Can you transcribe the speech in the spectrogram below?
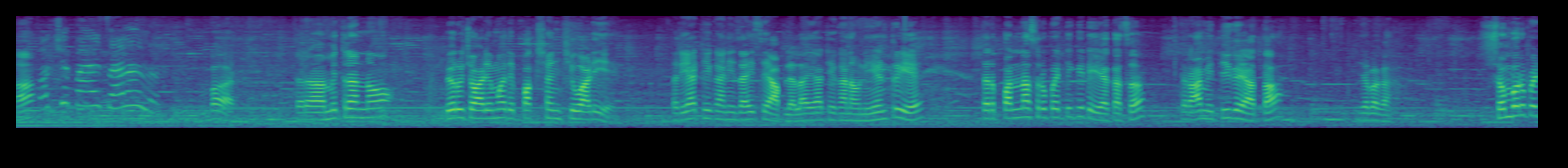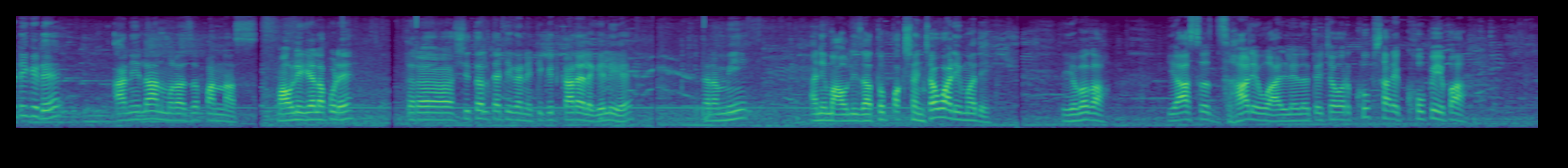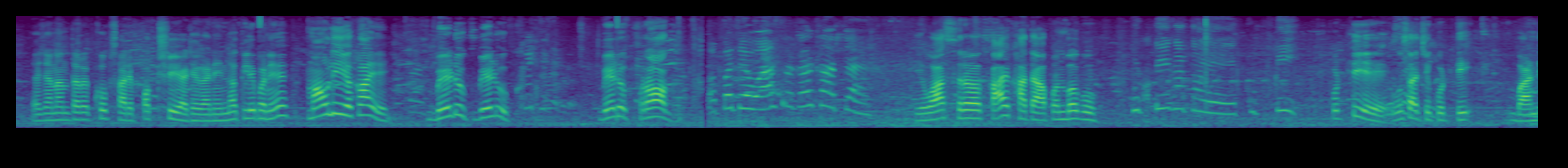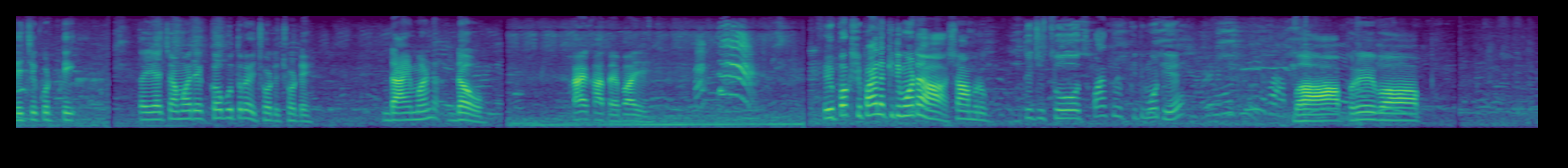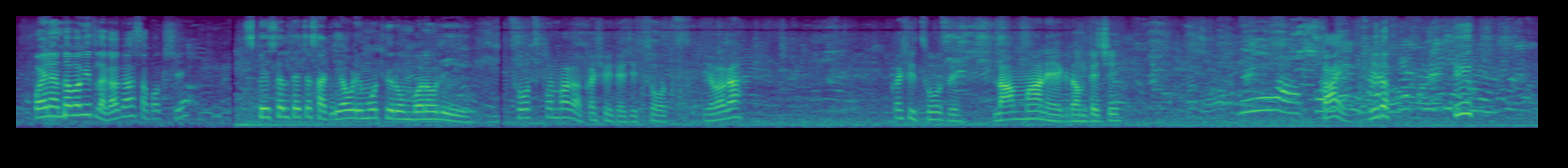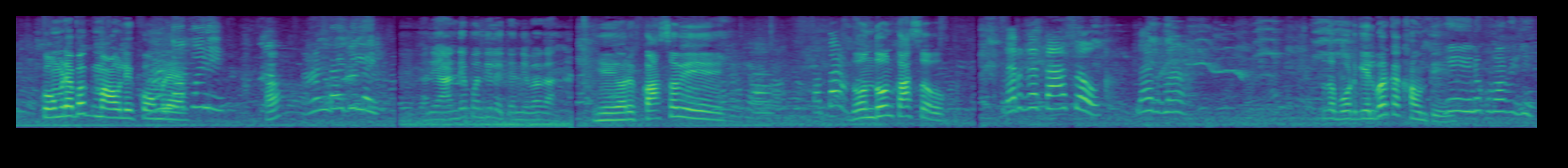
हा? बर. तर मित्रांनो पेरूच्या वाडीमध्ये पक्ष्यांची वाडी आहे. तर या ठिकाणी जायचं आहे आपल्याला. या ठिकाणाहून एंट्री आहे. तर पन्नास रुपये तिकीट आहे एकाचं. तर आम्ही तिघ आहे आता. हे बघा. शंभर रुपये तिकीट आहे आणि लहान मुलाचं पन्नास. माऊली गेला पुढे. तर शीतल त्या ठिकाणी तिकीट काढायला गेली आहे. तर मी आणि माऊली जातो पक्ष्यांच्या वाडीमध्ये. हे बघा. या असं झाड आहे वाढलेलं त्याच्यावर खूप सारे खोपे पा त्याच्यानंतर खूप सारे पक्षी या ठिकाणी. नकली पण आहे. माऊली हे काय आहे? बेडूक बेडूक. बेडूक फ्रॉग. आहे हे वासर काय खाते आपण बघू. कुट्टी आहे कुट्टी. कुट्टी आहे ऊसाची कुट्टी बांडीची कुट्टी. तर याच्यामध्ये कबूतर आहे छोटे छोटे डायमंड डव. काय खात आहे पाय हे पक्षी पाहिलं किती मोठा? आहे हा शामरूप त्याची चोच पाय किती मोठी आहे? बाप रे बाप. पहिल्यांदा बघितलं का का असा पक्षी? स्पेशल त्याच्यासाठी एवढी मोठी रूम बनवली. चोच पण बघा कशी आहे त्याची चोच. हे बघा. कशी चोच आहे. लांब मान आहे एकदम त्याची. काय? इथं ही कोंबड्या बघ मावली कोंबड्या. हा? आणि अंडे पण दिले त्यांनी बघा. हे अरे कासव आहे. दोन दोन कासव. दर का कासव दर मा. तुझं बोट गेल बर का खाऊन ती? हे नको मागे घे.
